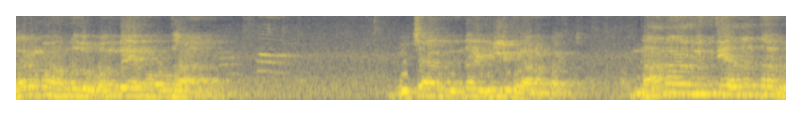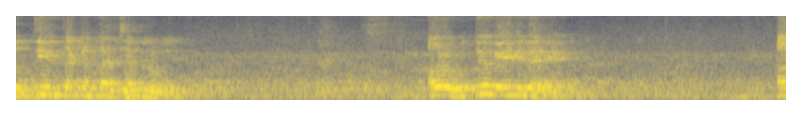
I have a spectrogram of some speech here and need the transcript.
ಧರ್ಮ ಅನ್ನೋದು ಒಂದೇ ಅನ್ನುವಂತ ವಿಚಾರದಿಂದ ಇಲ್ಲಿ ಪ್ರಾರಂಭ ಆಯಿತು. ನಾನಾ ರೀತಿಯಾದಂತಹ ವೃತ್ತಿ ಇರ್ತಕ್ಕಂಥ ಜನರು ಅವರ ಉದ್ಯೋಗ ಏನಿದೆ, ಆ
